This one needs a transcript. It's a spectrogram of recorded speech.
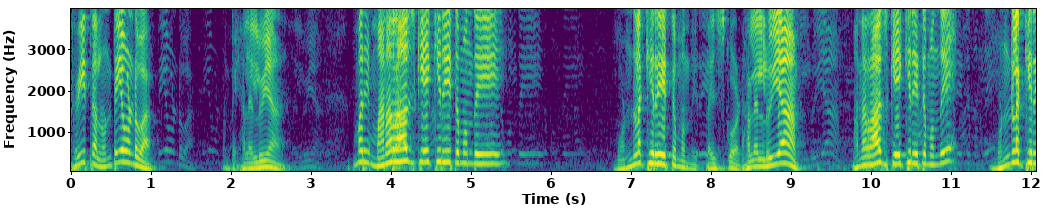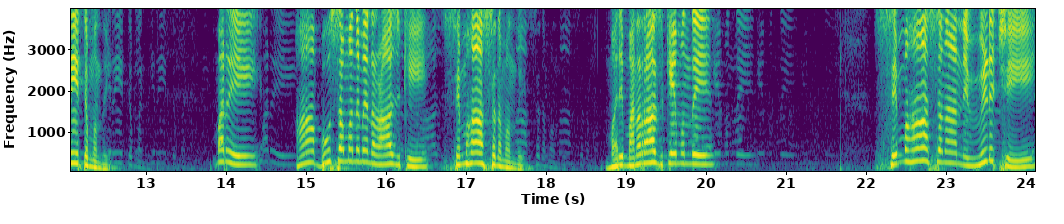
కిరీటాలు ఉంటాయి ఉండవా? ఉంటాయి. హల్లెలూయా. మరి మన రాజుకి ఏ కిరీటం ఉంది? ముండ్ల కిరీటం ఉంది. ప్రైస్కోడ్ హల్లెలూయా. మన రాజుకి ఏ కిరీటం ఉంది? ముండ్ల కిరీటం ఉంది. మరి ఆ భూ సంబంధమైన రాజుకి సింహాసనం ఉంది. మరి మన రాజుకి ఏముంది? సింహాసనాన్ని విడిచి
